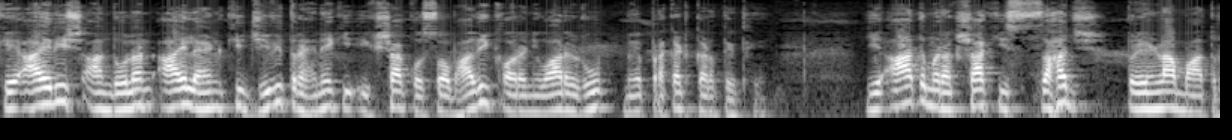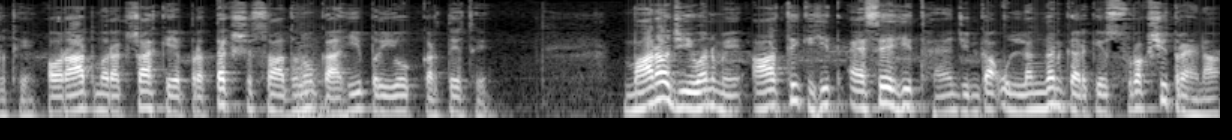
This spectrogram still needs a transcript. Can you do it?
के आयरिश आंदोलन आयरलैंड की जीवित रहने की इच्छा को स्वाभाविक और अनिवार्य रूप में प्रकट करते थे। ये आत्मरक्षा की सहज प्रेरणा मात्र थे और आत्मरक्षा के प्रत्यक्ष साधनों का ही प्रयोग करते थे। मानव जीवन में आर्थिक हित ऐसे हित हैं जिनका उल्लंघन करके सुरक्षित रहना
